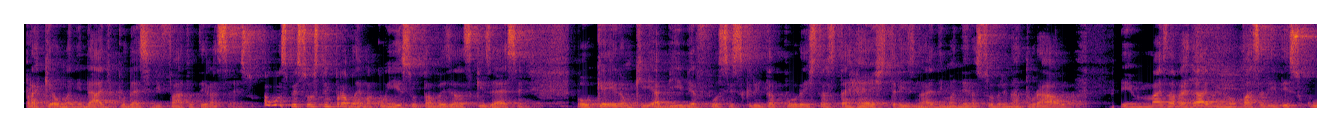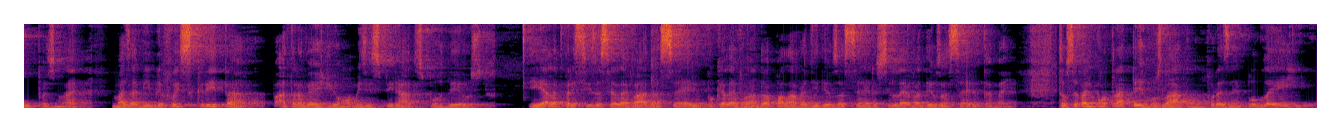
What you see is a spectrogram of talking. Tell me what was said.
para que a humanidade pudesse de fato ter acesso. Algumas pessoas têm problema com isso, talvez elas quisessem ou queiram que a Bíblia fosse escrita por extraterrestres, né, de maneira sobrenatural, mas na verdade não passa de desculpas, não é? Mas a Bíblia foi escrita através de homens inspirados por Deus e ela precisa ser levada a sério, porque levando a palavra de Deus a sério, se leva a Deus a sério também. Então você vai encontrar termos lá, como por exemplo, lei,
